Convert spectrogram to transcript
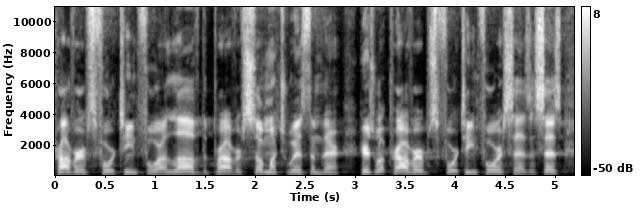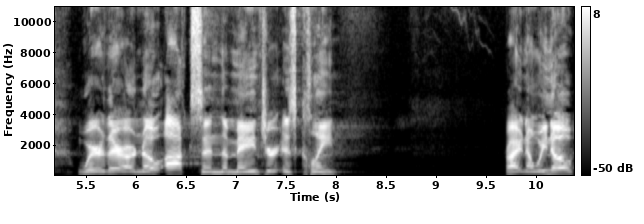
Proverbs 14:4. I love the Proverbs, so much wisdom there. Here's what Proverbs 14:4 says. It says, "Where there are no oxen, the manger is clean." Right? Now we know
